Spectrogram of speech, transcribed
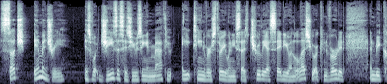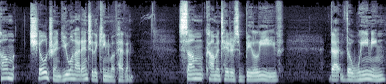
Such imagery is what Jesus is using in Matthew 18, verse 3, when he says, Truly I say to you, unless you are converted and become children, you will not enter the kingdom of heaven. Some commentators believe that the weaning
